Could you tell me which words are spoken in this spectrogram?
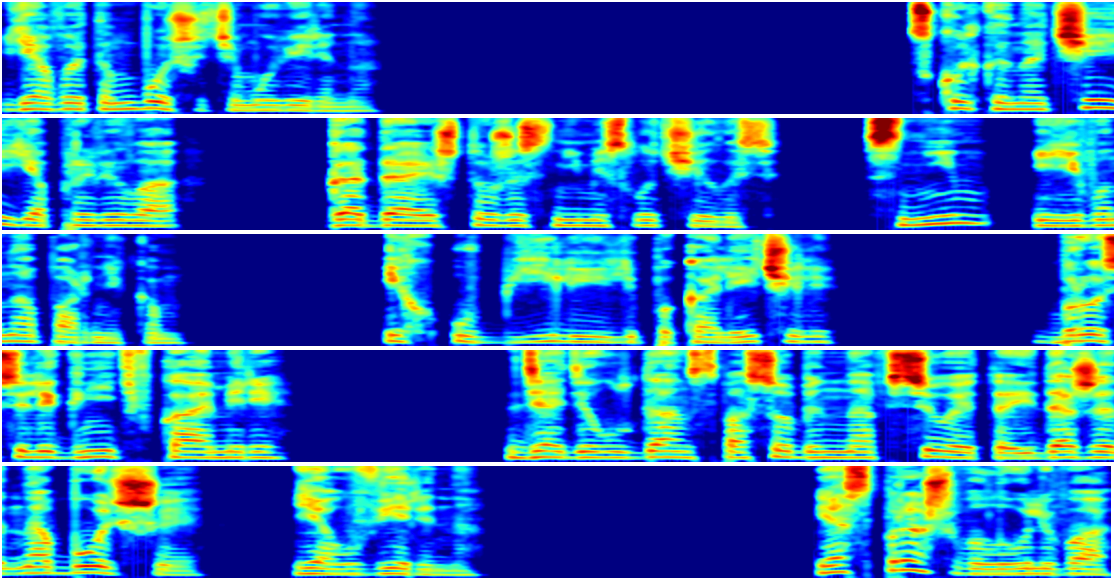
я в этом больше, чем уверена. Сколько ночей я провела, гадая, что же с ними случилось, с ним и его напарником. Их убили или покалечили, бросили гнить в камере. Дядя Улдан способен на все это и даже на большее, я уверена. Я спрашивала у Льва,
